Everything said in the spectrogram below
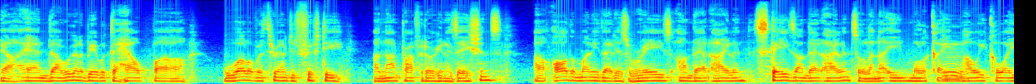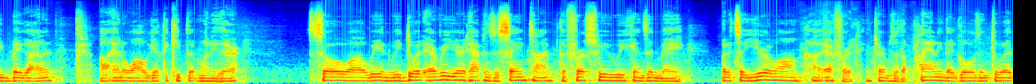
Yeah, and uh, we're going to be able to help uh, well over 350 uh, nonprofit organizations. Uh, all the money that is raised on that island stays on that island. So Lanai, Molokai, Maui, Kauai, Big Island, uh, and Oahu get to keep that money there. So uh, we and we do it every year. It happens the same time, the first three weekends in May. But it's a year-long uh, effort in terms of the planning that goes into it,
